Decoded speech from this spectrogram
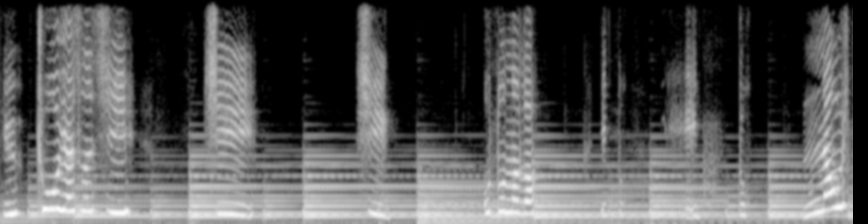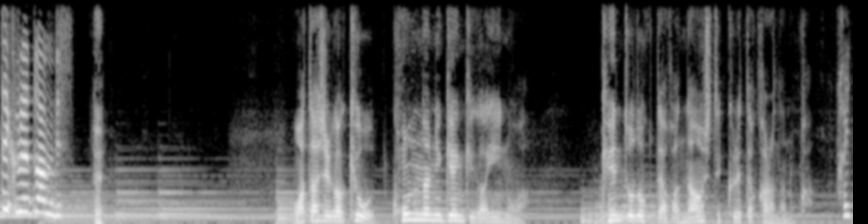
いう超優しい、し、し、大人が、えっと、えっと、直してくれたんです。私が今日こんなに元気がいいのはケントドクターが治してくれたからなのか？はい、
